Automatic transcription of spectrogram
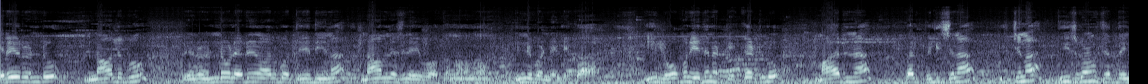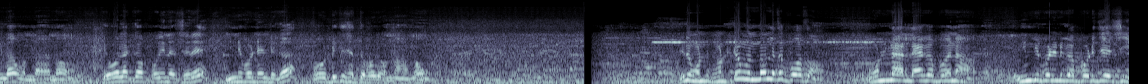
ఇరవై రెండు నాలుగు రెండు వేల ఇరవై నాలుగో తేదీన నామినేషన్ అయిపోతున్నాను ఇండిపెండెంట్గా. ఈ లోపల ఏదైనా టికెట్లు మారినా వాళ్ళు పిలిచినా ఇచ్చినా తీసుకోవడానికి సిద్ధంగా ఉన్నాను. ఇవ్వలేకపోయినా సరే ఇండిపెండెంట్గా పోటీకి సిద్ధపడి ఉన్నాను. ఇది ఉంటే ఉందో లేదా పోతాం ఉన్నా లేకపోయినా ఇండిపెండెంట్గా పోటీ చేసి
